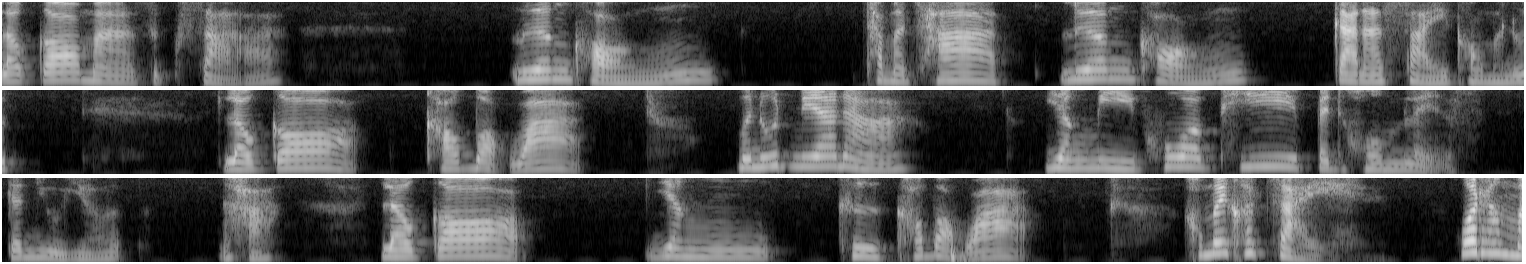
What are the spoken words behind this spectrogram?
แล้วก็มาศึกษาเรื่องของธรรมชาติ เรื่องของการอาศัยของมนุษย์ แล้วก็เขาบอกว่ามนุษย์เนี้ยนะยังมีพวกที่เป็นโฮมเลสกันอยู่เยอะนะคะ แล้วก็ยังคือเขาบอกว่า เขาไม่เข้าใจ ว่าทำไม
